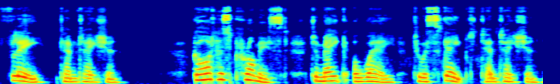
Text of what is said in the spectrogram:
flee temptation. God has promised to make a way to escape temptation.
